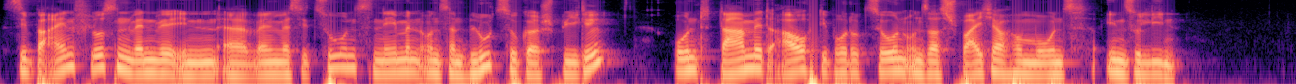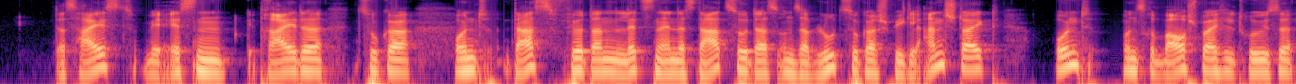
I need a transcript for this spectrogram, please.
Sie beeinflussen, wenn wir, ihn, äh, wenn wir sie zu uns nehmen, unseren Blutzuckerspiegel und damit auch die Produktion unseres Speicherhormons Insulin. Das heißt, wir essen Getreide, Zucker und das führt dann letzten Endes dazu, dass unser Blutzuckerspiegel ansteigt und unsere Bauchspeicheldrüse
